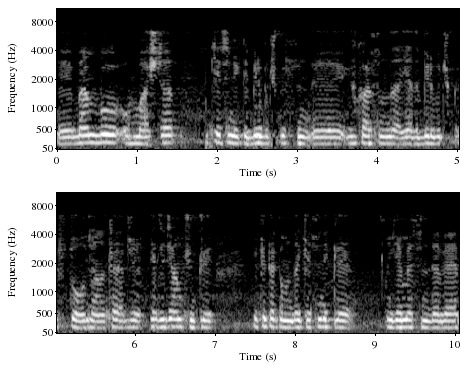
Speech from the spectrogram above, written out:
e, ben bu maçta kesinlikle 1.5 üstün e, yukarısında ya da 1.5 üstü olacağını tercih edeceğim çünkü iki takımın da kesinlikle yemesinde ve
